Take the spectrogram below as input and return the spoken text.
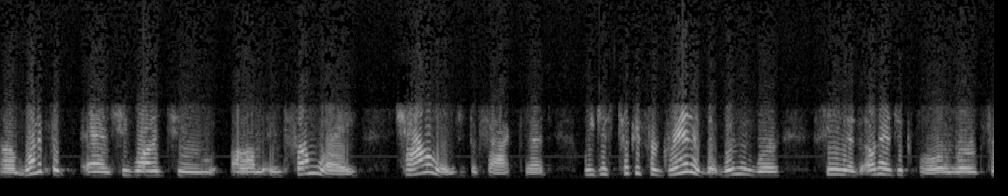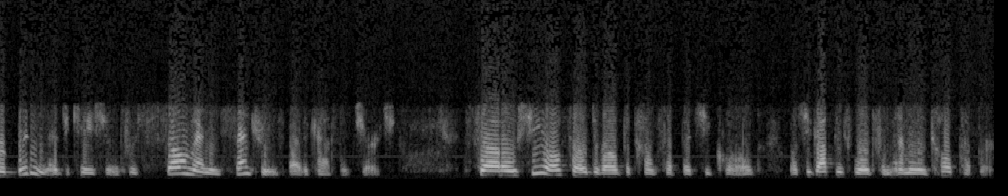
Um, one of the, and she wanted to, um, in some way, challenge the fact that we just took it for granted that women were seen as uneducable and were forbidden education for so many centuries by the Catholic Church. So she also developed a concept that she called, well, she got this word from Emily Culpepper,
